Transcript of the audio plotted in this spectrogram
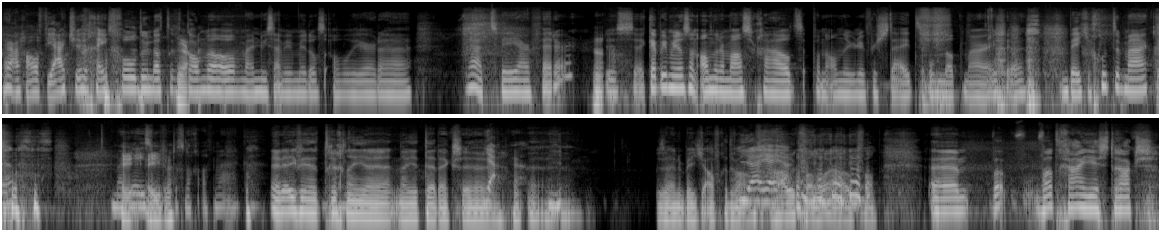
ja, een halfjaartje geen school doen, dat Ja. kan wel. Maar nu zijn we inmiddels alweer eh, ja, twee jaar verder. Ja. Dus eh, ik heb inmiddels een andere master gehaald van een andere universiteit. Om dat maar even een beetje goed te maken. Maar E- deze moet even. ik dus nog afmaken. En even terug naar je, naar je TEDx. eh, Ja. Ja. eh, we zijn een beetje afgedwaald. Ja, ja, ja. Hou ik van hoor, hou ik van. Ehm, wat, wat ga je straks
